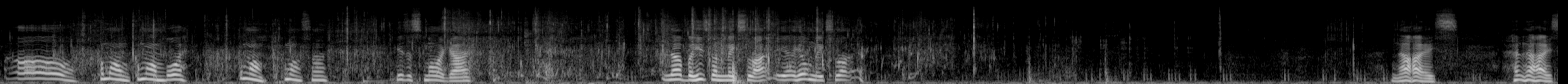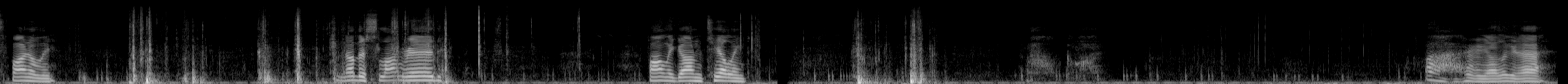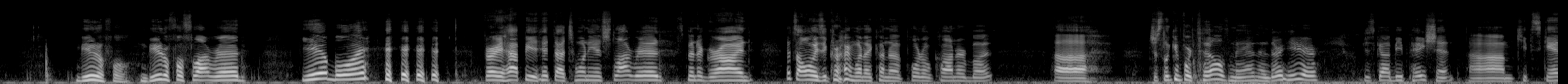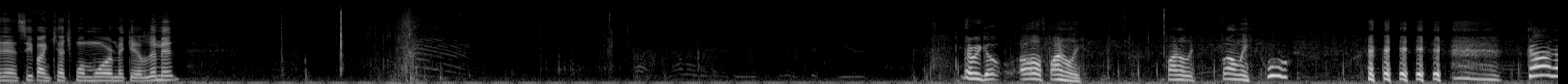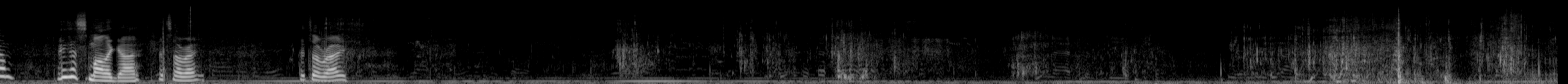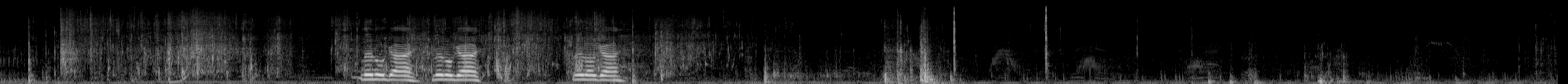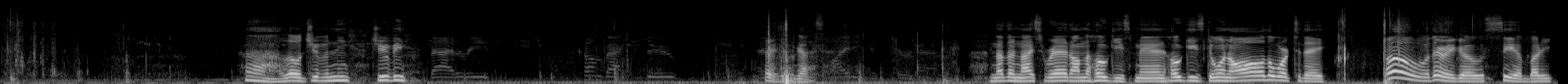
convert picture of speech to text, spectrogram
Oh, come on, come on, boy. Come on, come on, son. He's a smaller guy. No, but he's gonna make slot. Yeah, he'll make slot. Nice, nice, finally. Another slot red. Finally got him tailing. Oh, come on. Ah, there we go. Look at that. Beautiful, beautiful slot red. Yeah, boy. Very happy to hit that 20 inch slot red. It's been a grind. It's always a grind when I come to Port O'Connor, but uh, just looking for tails, man, and they're here. Just gotta be patient. Um, keep scanning and see if I can catch one more, make it a limit. There we go. Oh, finally. Finally. Finally. Woo. Got him. He's a smaller guy. It's all right. It's all right. Little guy, little guy, little guy. Ah, little juvenie, juvie. batteries, come back to, There you go, guys. Another nice red on the Hogies, man. Hogie's doing all the work today. Oh, there he goes. See ya, buddy.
